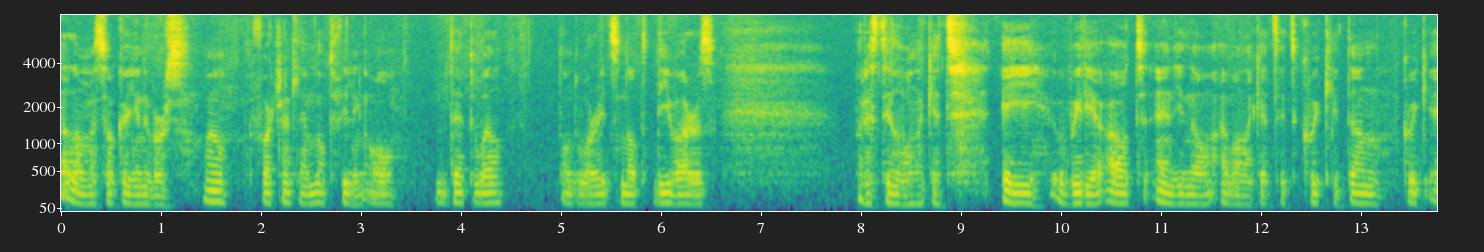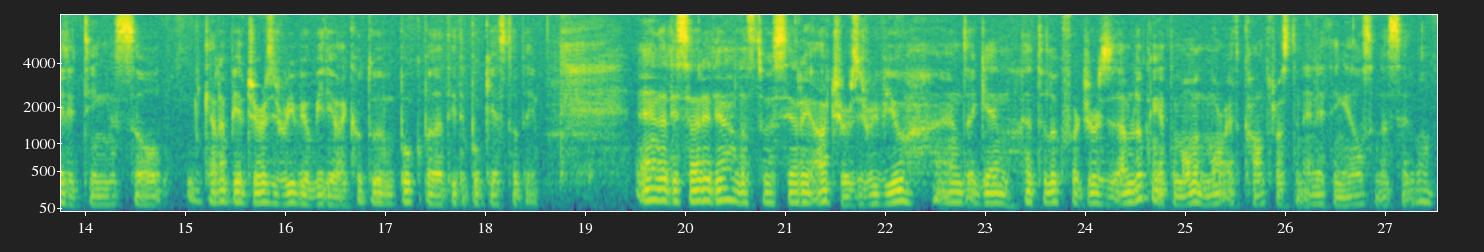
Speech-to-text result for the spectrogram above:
Hello my soccer universe. Well, fortunately I'm not feeling all that well. Don't worry, it's not the virus. But I still want to get a video out and you know I want to get it quickly done, quick editing. So gotta be a jersey review video. I could do a book but I did a book yesterday. And I decided, yeah, let's do a Serie A jersey review. And again, had to look for jerseys. I'm looking at the moment more at contrast than anything else. And I said, well,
